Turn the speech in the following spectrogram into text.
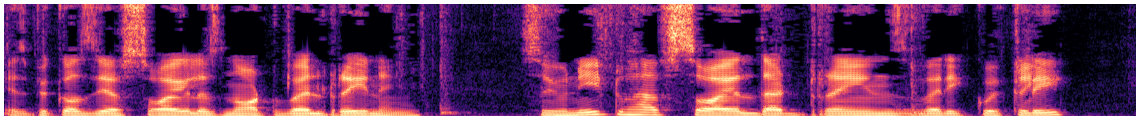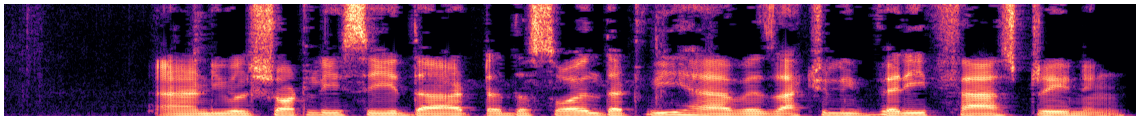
is because their soil is not well draining. So you need to have soil that drains very quickly and you will shortly see that the soil that we have is actually very fast draining.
